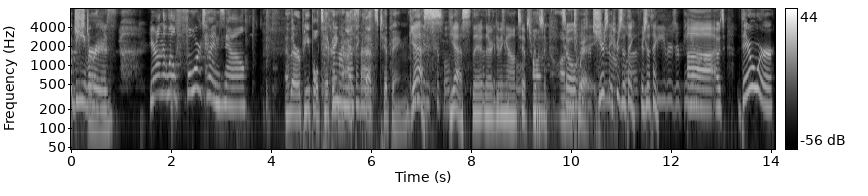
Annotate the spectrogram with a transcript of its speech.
Twitch stream. beavers. You're on the wheel four times now. And there are people tipping. on, I think that's tipping. Yes, yes, they're Let's they're giving out tips for On- this. on so Twitch. here's here's the thing. Here's the thing. Beavers are paying Uh. I was there were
